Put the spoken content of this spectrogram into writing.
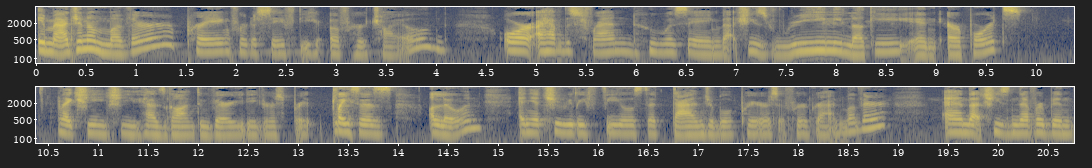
imagine a mother praying for the safety of her child. Or I have this friend who was saying that she's really lucky in airports. Like she she has gone to very dangerous places alone, and yet she really feels the tangible prayers of her grandmother, and that she's never been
